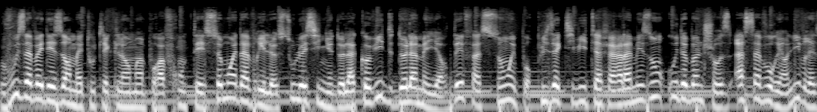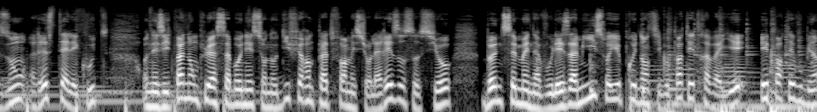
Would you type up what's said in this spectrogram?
Vous avez désormais toutes les clés en main pour affronter ce mois d'avril sous le signe de la Covid de la meilleure des façons et pour plus d'activités à faire à la maison ou de bonnes choses à savourer en livraison, restez à l'écoute. On n'hésite pas non plus à s'abonner sur nos différentes plateformes et sur les réseaux sociaux. Bonne semaine à vous les amis, soyez prudents si vous partez travailler et portez-vous bien.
